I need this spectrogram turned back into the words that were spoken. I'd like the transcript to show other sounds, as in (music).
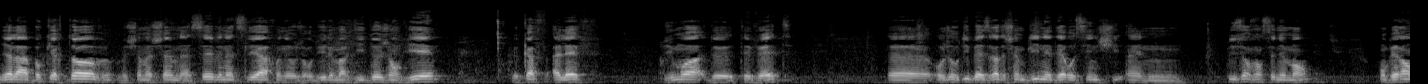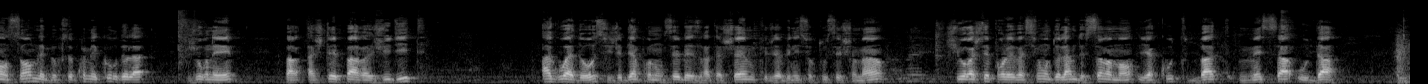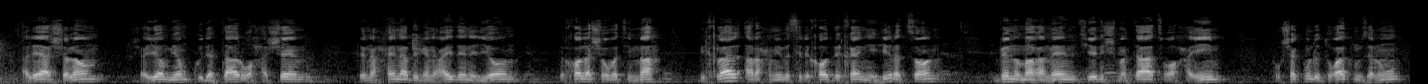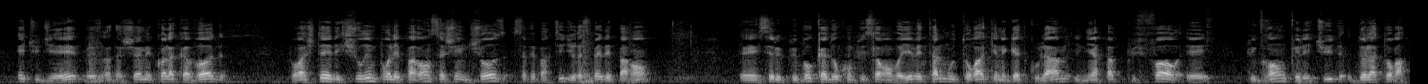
Yala Bokertov, Meshem Hashem, Nasev Venatzliach. On est aujourd'hui le mardi 2 janvier, le Kaf Aleph du mois de Tevet. Euh, aujourd'hui, Bezrat Hashem Blineder aussi une, une, plusieurs enseignements. On verra ensemble et pour ce premier cours de la journée, acheté par Judith Aguado, si j'ai bien prononcé Bezrat Hashem, que Dieu béni sur tous ses chemins. Je suis racheté pour l'élévation de l'âme de sa maman, Yakut Bat Messaouda. Allez à Shalom. שהיום יום פקודתה רוח השם, תנחנה בגן עדן עליון, וכל השורבות עמך, בכלל הרחמים והסליחות, וכן יהי רצון, ונאמר אמן, תהיה נשמתה צרור חיים, pour chaque mot de Torah que nous allons étudier, Bezrat Hashem, et kol hakavod, pour acheter des shurim pour les parents, sachez une chose, ça fait partie du respect des parents, et c'est le plus beau cadeau qu'on puisse leur envoyer, et Talmud Torah Keneget Kulam, il n'y a pas plus fort et plus grand que l'étude de la Torah.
